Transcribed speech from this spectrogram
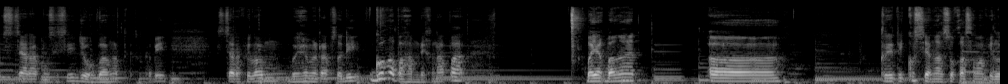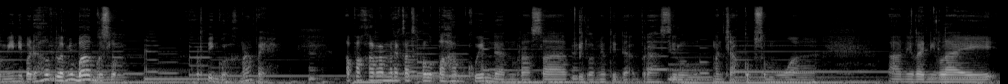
secara musisi jauh banget gitu. tapi secara film Bohemian Rhapsody gue nggak paham deh kenapa banyak banget uh, kritikus yang nggak suka sama film ini padahal filmnya bagus loh. Seperti gue kenapa ya? Apa karena mereka terlalu paham Queen dan merasa filmnya tidak berhasil mencakup semua uh, nilai-nilai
